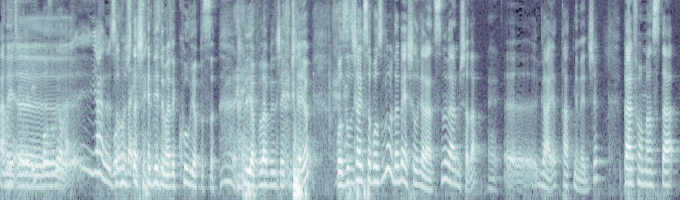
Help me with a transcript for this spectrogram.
Ama hani hiç öyle değil, e, bozuluyorlar. Yani Bunun sonuçta şey değilim var. hani kul yapısı. hani yapılabilecek bir şey yok. Bozulacaksa bozulur da 5 yıl garantisini vermiş adam. Evet. Ee, gayet tatmin edici. Performans da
